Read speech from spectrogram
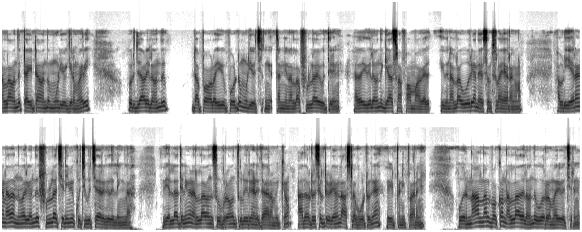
நல்லா வந்து டைட்டாக வந்து மூடி வைக்கிற மாதிரி ஒரு ஜாடியில் வந்து டப்பாவில் இது போட்டு மூடி வச்சுருங்க. தண்ணி நல்லா ஃபுல்லாகவே ஊற்றிடுங்க அதாவது இதில் வந்து கேஸ்லாம் ஃபார்ம் ஆகாது. இது நல்லா ஊறி அந்த எஸ்எம்ஸ்லாம் இறங்கணும். அப்படி இறங்கினா தான் அந்த மாதிரி வந்து ஃபுல்லாக செடியுமே குச்சி குச்சியாக இருக்குது இல்லைங்களா? இது எல்லாத்துலேயுமே நல்லா வந்து சூப்பராகவும் துளிரும் எடுக்க ஆரம்பிக்கும். அதோட ரிசல்ட் வீடியோ லாஸ்ட்டில் போட்டிருக்கேன். வெயிட் பண்ணி பாருங்கள் ஒரு நாலு நாள் பக்கம் நல்லா அதில் வந்து ஊறுற மாதிரி வச்சுருங்க.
